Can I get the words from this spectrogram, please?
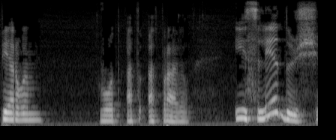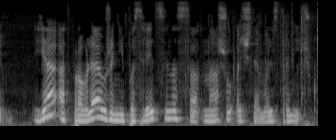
первым, вот, от, отправил. И следующим я отправляю уже непосредственно нашу HTML-страничку.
